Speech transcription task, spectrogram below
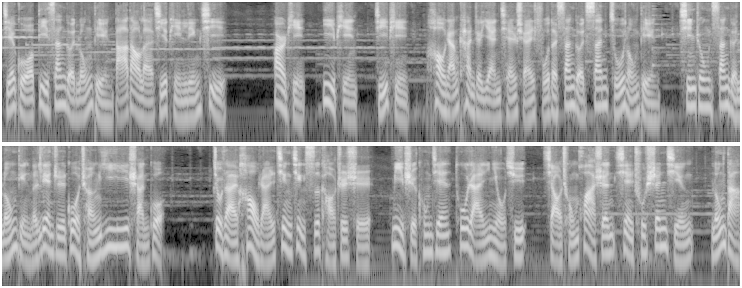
结果，第三个龙鼎达到了极品灵气，二品、一品、极品。浩然看着眼前悬浮的三个三足龙鼎，心中三个龙鼎的炼制过程一一闪过。就在浩然静静思考之时，密室空间突然扭曲，小虫化身现出身形。龙大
